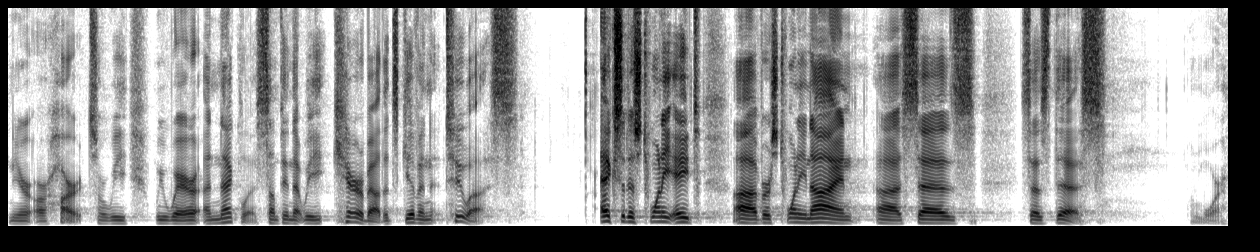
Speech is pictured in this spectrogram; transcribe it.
near our hearts, or we, we wear a necklace, something that we care about that's given to us. Exodus 28, uh, verse 29 uh, says, says this. One more.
